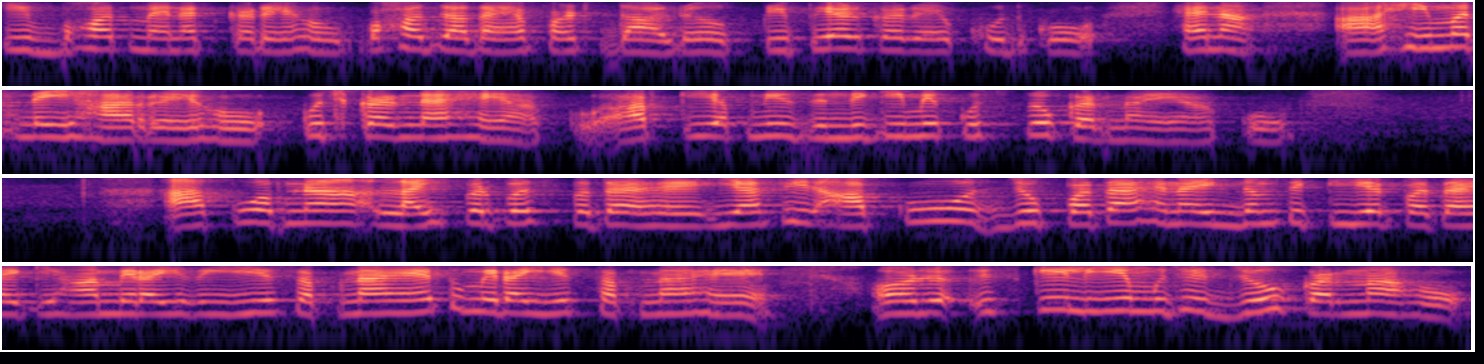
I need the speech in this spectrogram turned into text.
कि बहुत मेहनत कर रहे हो, बहुत ज़्यादा एफर्ट्स डाल रहे हो प्रिपेयर कर रहे हो खुद को, है ना? हिम्मत नहीं हार रहे हो, कुछ करना है आपको, आपकी अपनी ज़िंदगी में कुछ तो करना है आपको। आपको अपना लाइफ पर्पस पता है, या फिर आपको जो पता है ना, एकदम से क्लियर पता है कि हाँ मेरा ये ये सपना है तो मेरा ये सपना है। और इसके लिए मुझे जो करना हो,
